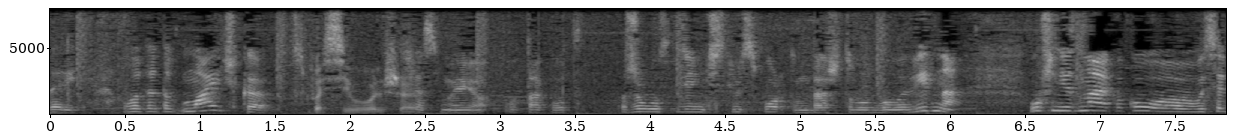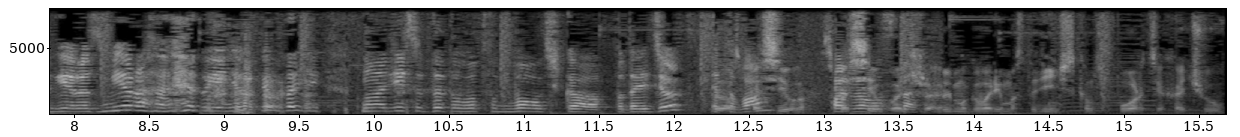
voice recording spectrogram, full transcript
дарить. Вот эта маечка, Спасибо большое. сейчас мы ее вот так вот «Живу студенческим спортом», да, чтобы было видно. Уж не знаю, какого у Сергея размера, это я не успела уточнить, но надеюсь, вот эта вот футболочка подойдет. Да, это вам, спасибо, спасибо большое. Мы говорим о студенческом спорте, хочу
